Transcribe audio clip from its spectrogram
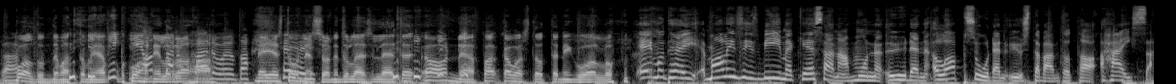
tää on. puoltuntemattomia, Niin, kunhan niillä on ottanut rahaa. kaduilta. Ne ei edes tunne sua, ne tulee silleen, että "Oo, onnea, pa- kauas te ootte niinku ollut. Ei, mut hei, mä olin siis viime kesänä mun yhden lapsuuden ystävän tota, häissä.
